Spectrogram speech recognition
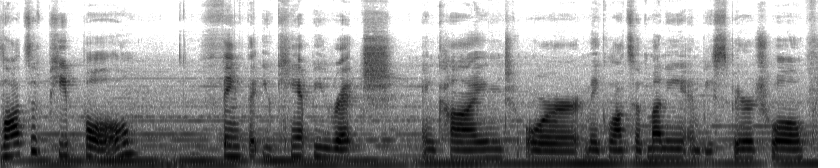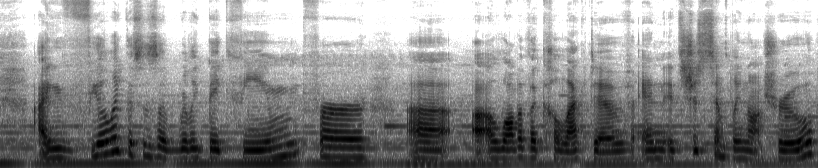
Lots of people think that you can't be rich and kind or make lots of money and be spiritual. I feel like this is a really big theme for uh, a lot of the collective, and it's just simply not true.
